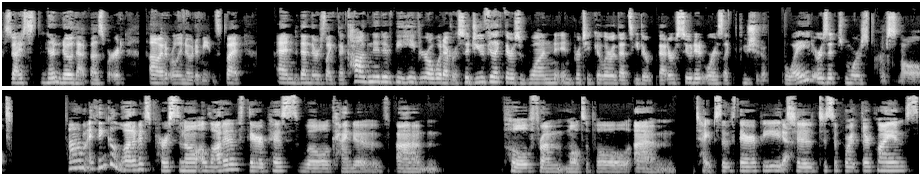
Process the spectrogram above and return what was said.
So I just know that buzzword. Uh, I don't really know what it means, but and then there's like the cognitive behavioral whatever. So do you feel like there's one in particular that's either better suited or is like you should avoid, or is it more just personal? Um, I think a lot of it's personal. A lot of therapists will kind of um, pull from multiple um, types of therapy Yeah. to to support their clients.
